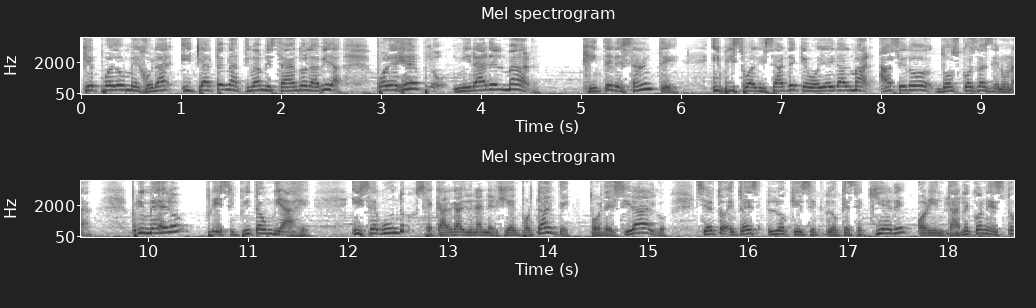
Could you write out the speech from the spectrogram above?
qué puedo mejorar y qué alternativa me está dando la vida. Por ejemplo, mirar el mar. Qué interesante. Y visualizar de que voy a ir al mar. Hace do- dos cosas en una. Primero, precipita un viaje. Y segundo, se carga de una energía importante, por decir algo. ¿Cierto? Entonces, lo que se, lo que se quiere orientarle con esto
